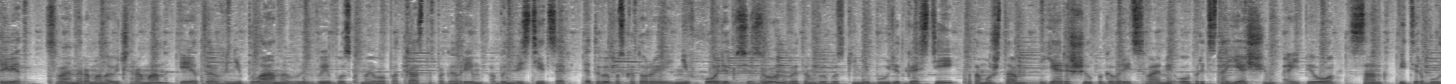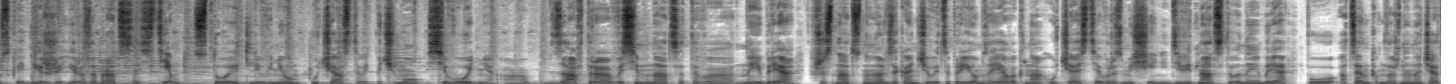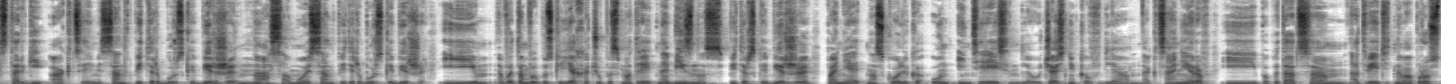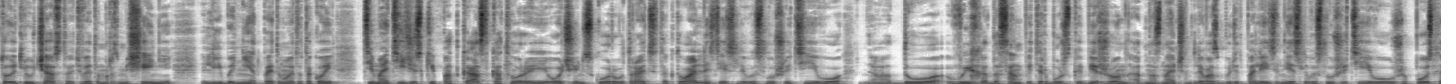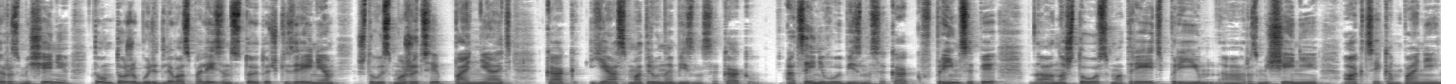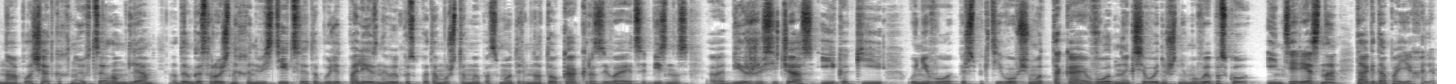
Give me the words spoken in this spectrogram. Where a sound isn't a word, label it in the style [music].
Привет, с вами Романович Роман, и это внеплановый выпуск моего подкаста «Поговорим об инвестициях». Это выпуск, который не входит в сезон, в этом выпуске не будет гостей, потому что я решил поговорить с вами о предстоящем IPO Санкт-Петербургской биржи и разобраться с тем, стоит ли в нем участвовать. Почему сегодня? А, завтра, 18 ноября в 16.00 заканчивается прием заявок на участие в размещении. 19 ноября по оценкам должны начаться торги акциями акциями Санкт-Петербургской биржи на самой Санкт-Петербургской бирже. И в этом выпуске я хочу посмотреть на бизнес питерской биржи, понять, насколько он интересен для участников, для акционеров и попытаться ответить на вопрос, стоит ли участвовать в этом размещении, либо нет. Поэтому это такой тематический подкаст, который очень скоро утратит актуальность. Если вы слушаете его а, до выхода Санкт-Петербургской биржи, он однозначно для вас будет полезен. Если вы слушаете его уже после размещения, то он тоже будет для вас полезен полезен с той точки зрения, что вы сможете понять, как я смотрю на бизнесы, как оцениваю бизнесы, как в принципе а, на что смотреть при а, размещении акций компаний на площадках. Ну и в целом для долгосрочных инвестиций это будет полезный выпуск, потому что мы посмотрим на то, как развивается бизнес а, биржи сейчас и какие у него перспективы. В общем, вот такая вводная к сегодняшнему выпуску. Интересно? Тогда поехали.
